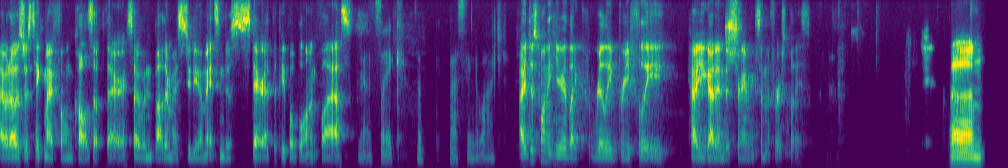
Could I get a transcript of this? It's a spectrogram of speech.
i would always just take my phone calls up there so i wouldn't bother my studio mates and just stare at the people blowing glass. Yeah it's like the best thing to watch. I just want to hear like really briefly how you got into ceramics in the first place. Um,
